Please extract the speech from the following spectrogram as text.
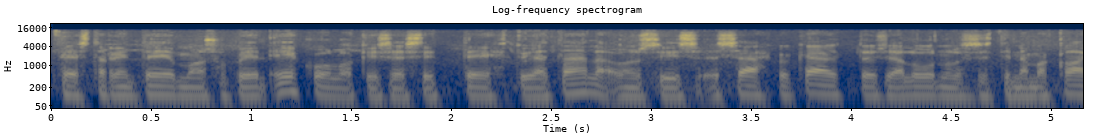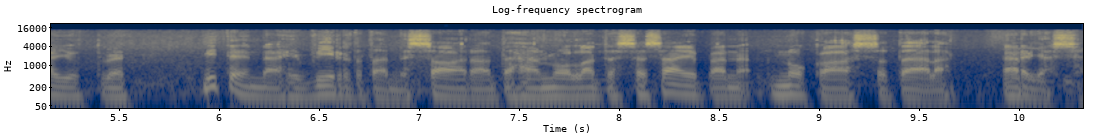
festarin teema on sopien ekologisesti tehty ja täällä on siis sähkökäyttöys ja luonnollisesti nämä kaiuttimet. Miten näihin virta tänne saadaan tähän? Me ollaan tässä Säipän nokaassa täällä Ärjässä.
